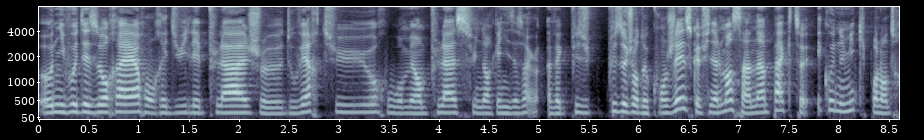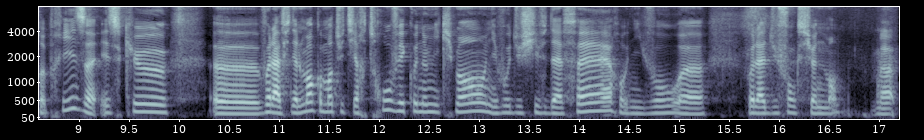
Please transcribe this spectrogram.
au niveau des horaires, on réduit les plages euh, d'ouverture ou on met en place une organisation avec plus, plus de jours de congé, est-ce que finalement a un impact économique pour l'entreprise? Est-ce que, euh, voilà, finalement, comment tu t'y retrouves économiquement au niveau du chiffre d'affaires, au niveau voilà, du fonctionnement? Bah,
